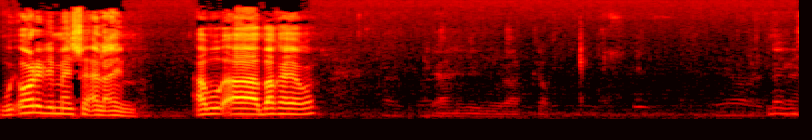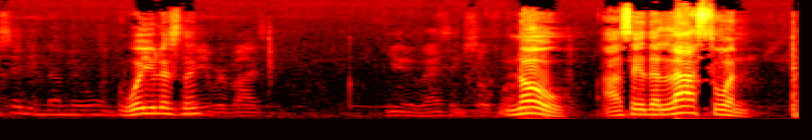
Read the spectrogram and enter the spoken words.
we already mentioned al-ilm Abu uh, Bakayoko Were you listening no, I say the last one. Oh.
